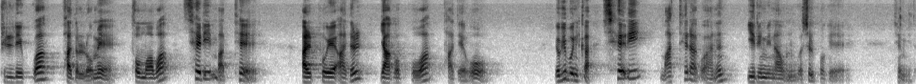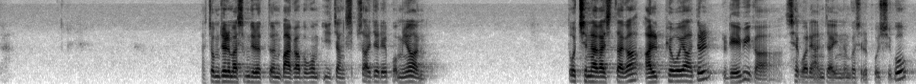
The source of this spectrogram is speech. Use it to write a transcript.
빌립과 바들로메, 도마와 세리 마테, 알포의 아들 야고보와 다데오. 여기 보니까 세리 마테라고 하는 이름이 나오는 것을 보게 됩니다. 좀 전에 말씀드렸던 마가복음 2장 14절에 보면 또 지나가시다가 알페오의 아들 레위가 세관에 앉아 있는 것을 보시고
